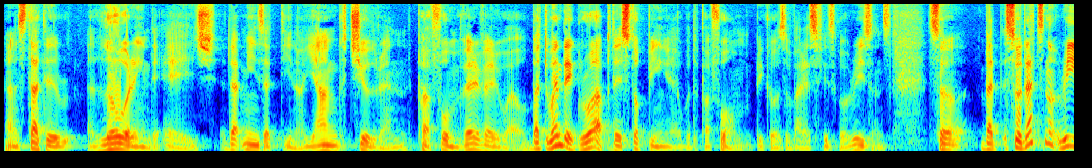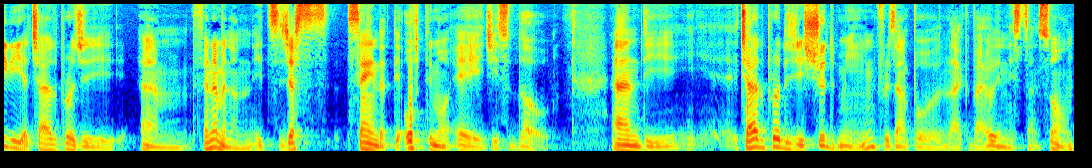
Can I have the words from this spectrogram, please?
uh, started lowering the age. That means that you know young children perform very very well, but when they grow up, they stop being able to perform because of various physical reasons. So, but so that's not really a child prodigy um, phenomenon. It's just saying that the optimal age is low. And the child prodigy should mean, for example, like violinists and so on,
